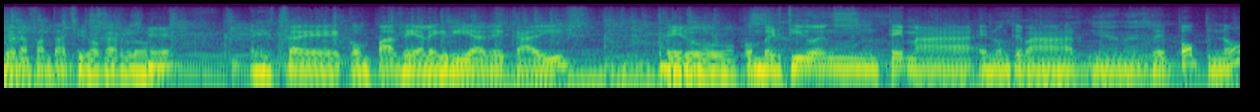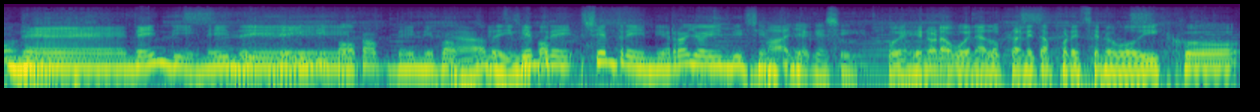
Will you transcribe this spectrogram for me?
Suena fantástico, Carlos. Este compás de alegría de Cádiz, pero convertido en un tema, en un tema mm, de pop, ¿no? De, de indie, de indie, de indie pop. de indie pop. Ah, sí. de indie siempre, pop. siempre indie, rollo indie siempre. Vaya que sí. Pues enhorabuena a los planetas por este nuevo disco,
